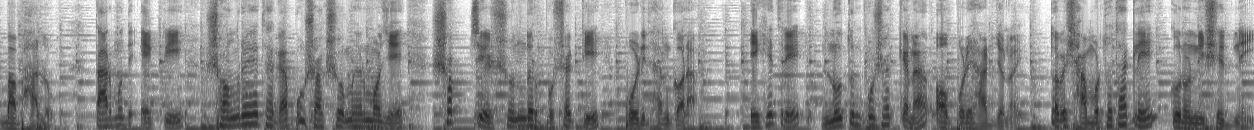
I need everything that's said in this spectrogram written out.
বা ভালো। তার মধ্যে একটি সংগ্রহে থাকা পোশাক সমূহের মধ্যে সবচেয়ে সুন্দর পোশাকটি পরিধান করা। এক্ষেত্রে নতুন পোশাক কেনা অপরিহার্য নয়, তবে সামর্থ্য থাকলে কোনো নিষেধ নেই।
